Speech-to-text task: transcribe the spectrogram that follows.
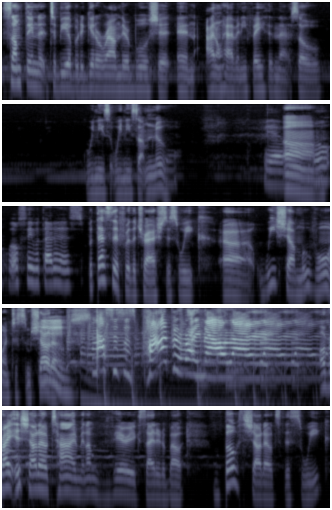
something that, to be able to get around their bullshit, and I don't have any faith in that. So we need we need something new. Yeah. Um, we'll, we'll see what that is. But that's it for the trash this week. Uh, we shall move on to some shout outs. My sister's popping right now, like. All right, it's shout out time, and I'm very excited about both shout outs this week.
